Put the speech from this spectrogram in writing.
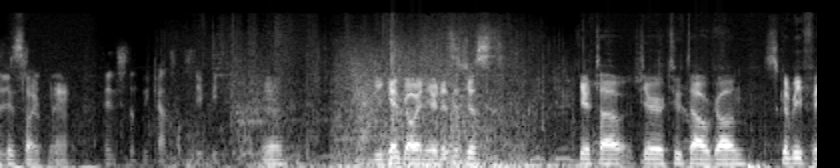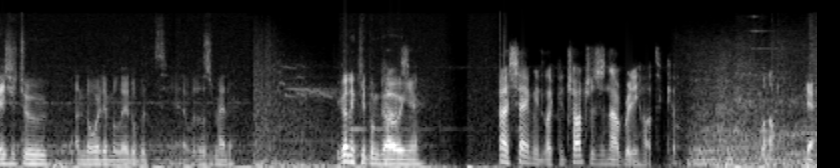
It's like, instantly, yeah. instantly cancels TP. yeah. You can't go in here. This is just tier, tower, tier 2 tower gone. It's gonna be Fissure to annoy them a little bit. Yeah, but it doesn't matter. You're gonna keep on going here. I say, I mean, like Enchantress is now really hard to kill. Well, Yeah.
